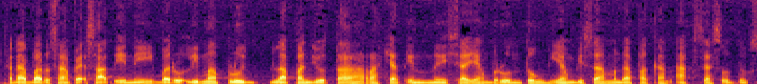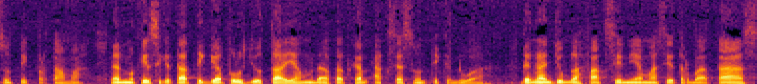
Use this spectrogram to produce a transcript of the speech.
Karena baru sampai saat ini, baru 58 juta rakyat Indonesia yang beruntung yang bisa mendapatkan akses untuk suntik pertama. Dan mungkin sekitar 30 juta yang mendapatkan akses suntik kedua. Dengan jumlah vaksin yang masih terbatas,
